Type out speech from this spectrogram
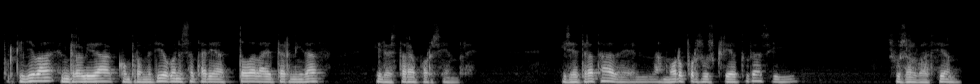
porque lleva en realidad comprometido con esa tarea toda la eternidad y lo estará por siempre. Y se trata del amor por sus criaturas y su salvación.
